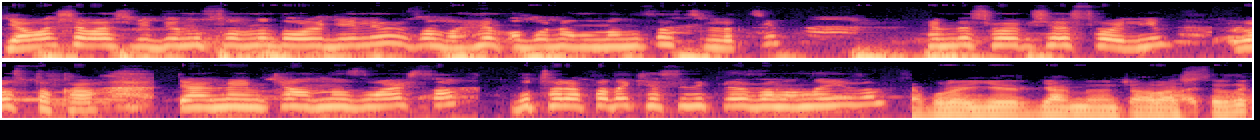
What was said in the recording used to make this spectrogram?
Yavaş yavaş videonun sonuna doğru geliyoruz ama hem abone olmanızı hatırlatayım hem de şöyle bir şey söyleyeyim. Rostok'a gelme imkanınız varsa bu tarafa da kesinlikle zaman ayırın. Ya Buraya gel- gelmeden önce araştırdık.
